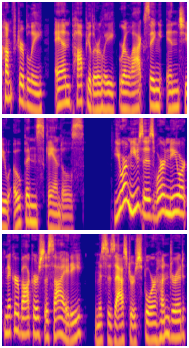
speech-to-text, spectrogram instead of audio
comfortably and popularly relaxing into open scandals. Your muses were New York Knickerbocker Society, Mrs. Astor's 400,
